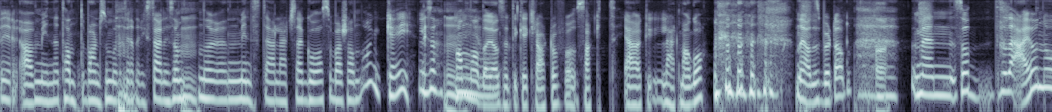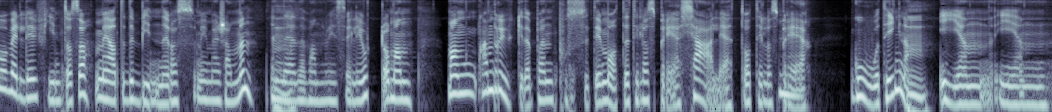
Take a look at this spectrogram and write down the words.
snapper av mine tantebarn som bor i Mm. Fredrikstad, liksom. Mm. Når den minste har lært seg å gå, så bare sånn Å, gøy! Liksom. Mm. Han hadde uansett ikke klart å få sagt 'jeg har lært meg å gå', når jeg hadde spurt han. Ja. Men, så, så det er jo noe veldig fint også, med at det binder oss mye mer sammen enn Mm. det det vanligvis ville gjort. Og man, man kan bruke det på en positiv måte til å spre kjærlighet og til å spre gode ting, da. Mm. I, en, I en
